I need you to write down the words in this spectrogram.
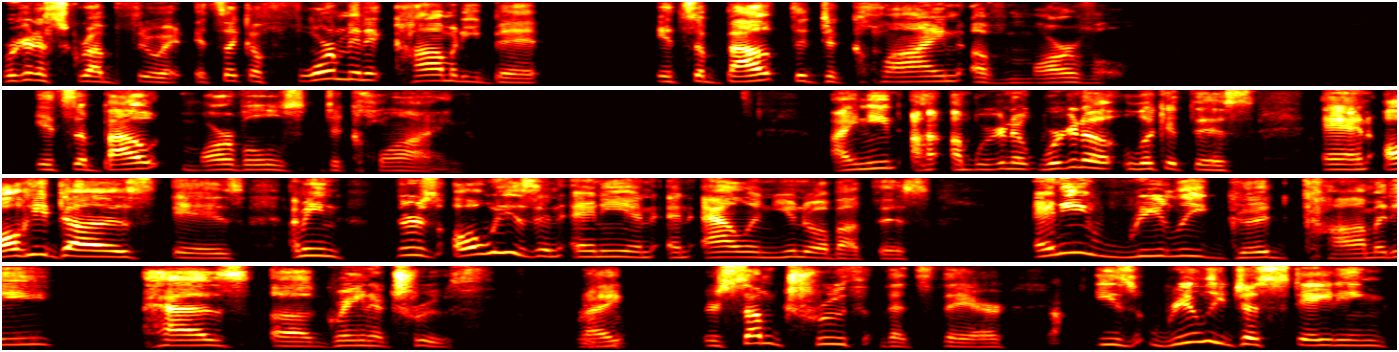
We're going to scrub through it. It's like a four minute comedy bit. It's about the decline of Marvel. It's about Marvel's decline. I need I, we're gonna we're gonna look at this and all he does is I mean there's always in any and, and Alan you know about this. Any really good comedy has a grain of truth right? There's some truth that's there. He's really just stating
